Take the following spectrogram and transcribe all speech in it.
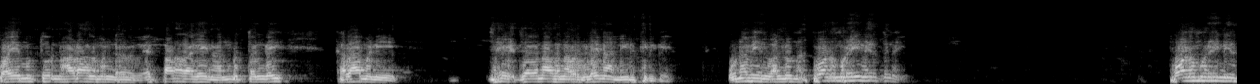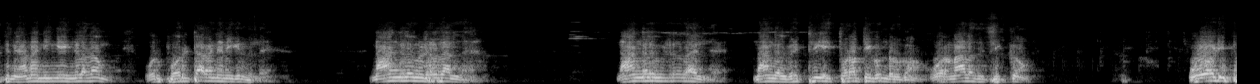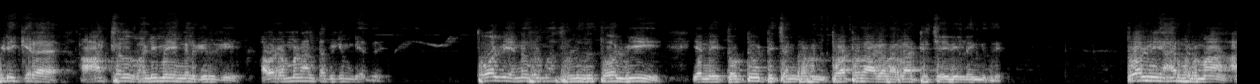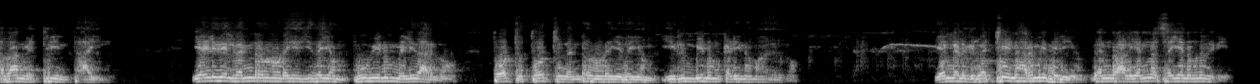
கோயம்புத்தூர் நாடாளுமன்ற வேட்பாளராக என் அன்பு தங்கை கலாமணி ஜெய ஜெகநாதன் அவர்களை நான் நிறுத்தியிருக்கேன். உணவியல் வல்லுநர். போன முறையை நிறுத்தினேன். போன முறையை நிறுத்தினேன். ஆனா நீங்க எங்களை தான் ஒரு பொருட்டாவே நினைக்கிறது இல்லை நாங்களும் விடுறதா இல்ல. நாங்களும் விடுறதா இல்ல. நாங்கள் வெற்றியை துரத்தி கொண்டிருக்கோம். ஒரு நாள் அது சிக்கும். ஓடி பிடிக்கிற ஆற்றல் வலிமை எங்களுக்கு இருக்கு. அவர் ரொம்ப நாள் தப்பிக்க முடியாது. தோல்வி என்ன சொல்லுமா சொல்லுது? தோல்வி என்னை தொட்டு விட்டு சென்றவன் தோற்றதாக வரலாற்று செய்தி இல்லைங்குது. தோல்வி யார் வருமா அதான் வெற்றியின் தாய். எளிதில் வென்றவனுடைய இதயம் பூவினும் எளிதா இருக்கும். தோற்று தோற்று வென்றவனுடைய இதயம் இரும்பினும் கடினமாக இருக்கும். எங்களுக்கு வெற்றியின் அருமை தெரியும். வென்றால் என்ன செய்யணும்னு தெரியும்.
